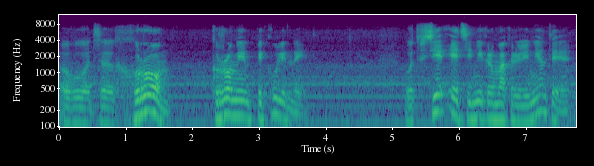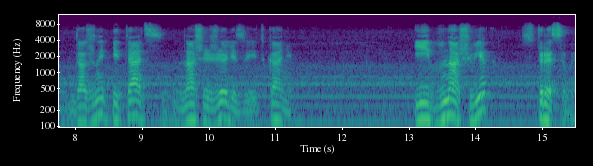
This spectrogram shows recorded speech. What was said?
вот, хром, кроме пекулины. Вот все эти микро-макроэлементы должны питать наши железы и ткани. И в наш век стрессовый,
